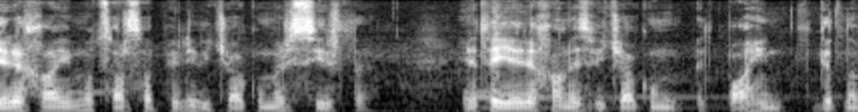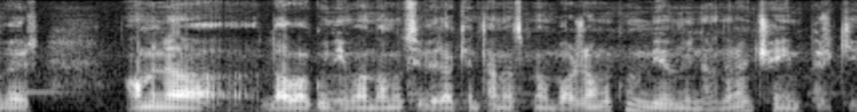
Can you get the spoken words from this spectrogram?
Երեխայի մոտ սարսափելի վիճակում էր սիրտը։ Եթե երեխան այս վիճակում այդ պահին գտնվեր ամենալավագույն հիվանդանոցի վերակենդանացման բաժանմունքում միևնույնն է, նրան չէին փրկի։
